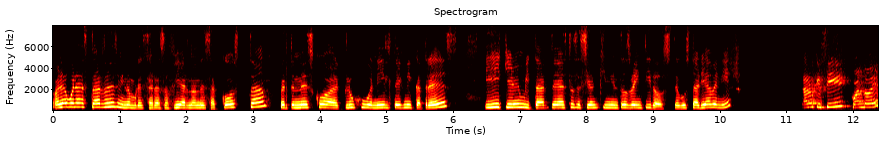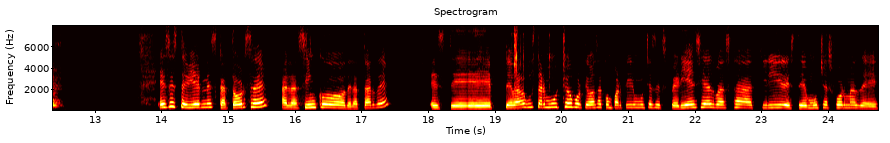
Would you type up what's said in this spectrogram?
Hola, buenas tardes. Mi nombre es Sara Sofía Hernández Acosta. Pertenezco al Club Juvenil Técnica 3 y quiero invitarte a esta sesión 522. ¿Te gustaría venir? Claro que sí. ¿Cuándo es? Es este viernes 14 a las 5 de la tarde. Este, te va a gustar mucho porque vas a compartir muchas experiencias, vas a adquirir este, muchas formas de,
